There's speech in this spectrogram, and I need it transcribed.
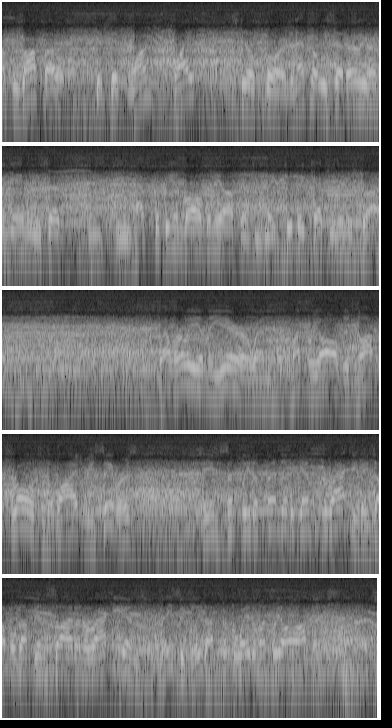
bounces off of it, gets hit once, twice, still scores. And that's what we said earlier in the game when we said he has to be involved in the offense. He's made two big catches in his stride. Well, early in the year when Montreal did not throw to the wide receivers, team simply defended against Arakgi. They doubled up inside on Arakgi, and basically that took away the Montreal offense. That's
